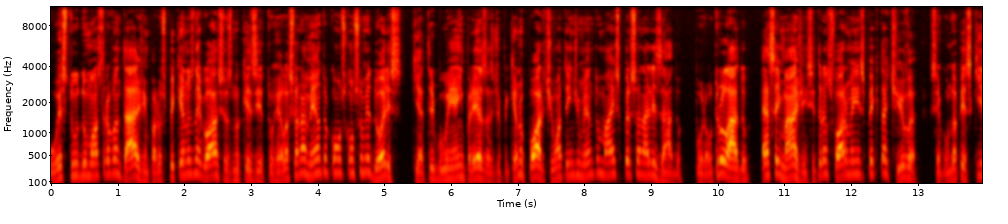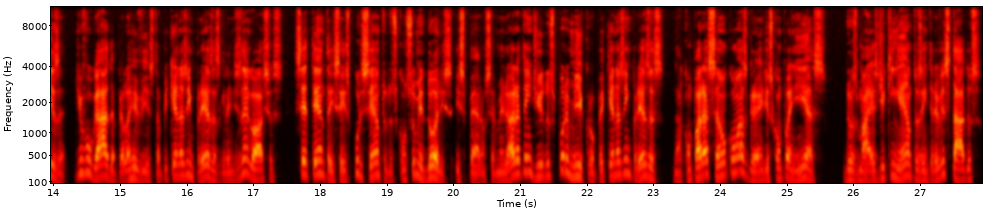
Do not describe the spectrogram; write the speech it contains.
O estudo mostra vantagem para os pequenos negócios no quesito relacionamento com os consumidores, que atribuem a empresas de pequeno porte um atendimento mais personalizado. Por outro lado, essa imagem se transforma em expectativa. Segundo a pesquisa, divulgada pela revista Pequenas Empresas Grandes Negócios, 76% dos consumidores esperam ser melhor atendidos por micro ou pequenas empresas, na comparação com as grandes companhias. Dos mais de 500 entrevistados,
